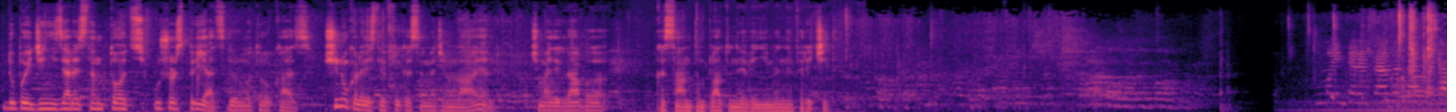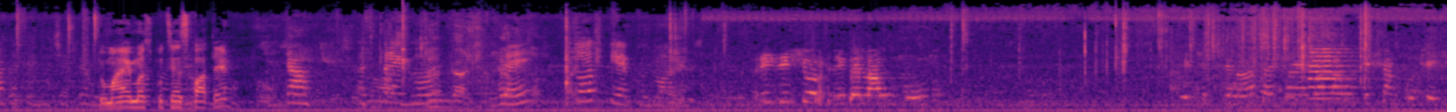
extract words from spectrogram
După igienizare stăm toți ușor speriați de următorul caz. Și nu că le este frică să mergem la el, ci mai degrabă că s-a întâmplat un eveniment nefericit. Nu mă interesează tata dacă se duce pe Tu mai ai măscuțe în spate? Da, Îți pregăt, vrei? tot pieptul doare. 38 liber la UFU. Recepționați, aș mai avea la Uteșan cu cești.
